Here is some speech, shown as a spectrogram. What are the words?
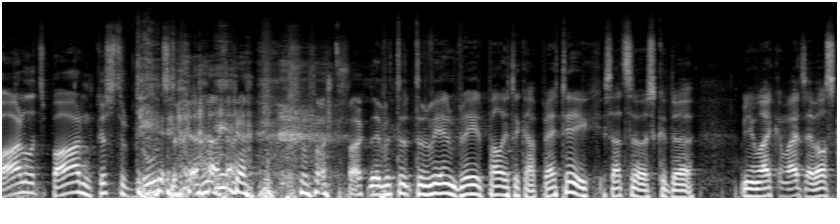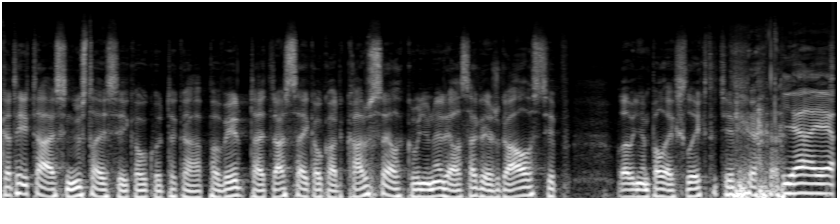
pārlec pāri, kas tur grūts. What the fuck? Ne, bet tur, tur vienā brīdī palika tā kā pretīgi. Es atceros, ka uh, viņam laikam vajadzēja vēl skatītājus. Viņi uztaisīja kaut ko tā kā pa vidu, tā trasē kaut kādu karuseli, kur viņam nereāli sagriež galvas. Ķip, Lai viņam paliek slikti. Jā, jā,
